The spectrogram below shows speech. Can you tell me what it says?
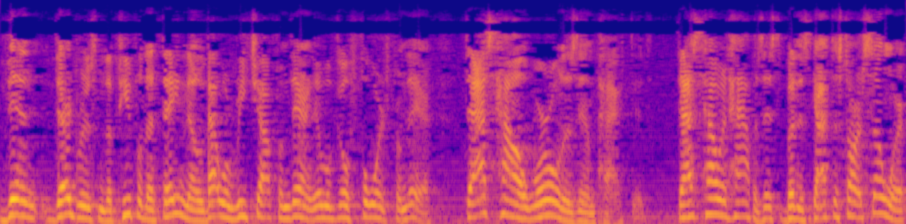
then their Jerusalem, the people that they know, that will reach out from there and it will go forward from there. That's how a world is impacted. That's how it happens. It's, but it's got to start somewhere,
